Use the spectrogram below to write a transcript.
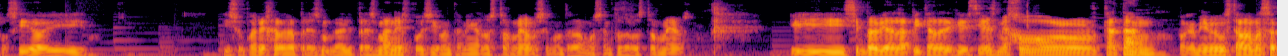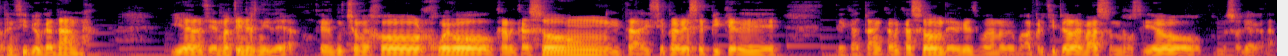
Rocío y, y su pareja, David Presmanes, pues iban también a los torneos, nos encontrábamos en todos los torneos. Y siempre había la picada de que decía, es mejor Catán, porque a mí me gustaba más al principio Catán. Y era decía, no tienes ni idea, que es mucho mejor juego Carcassonne y tal. Y siempre había ese pique de, de Catán, Carcassonne, de que es bueno, al principio además Rocío me solía ganar,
